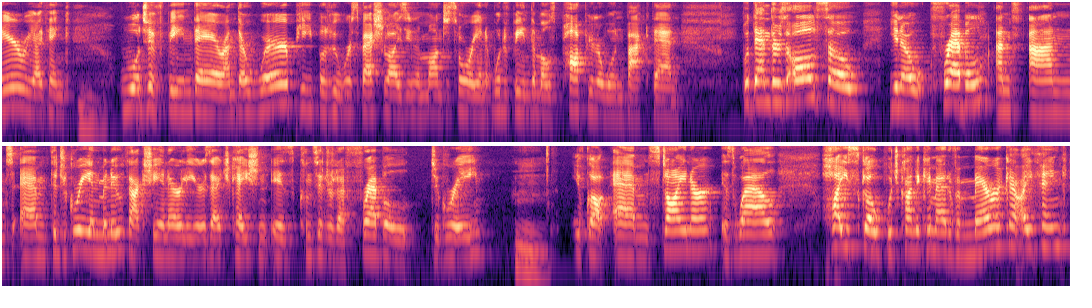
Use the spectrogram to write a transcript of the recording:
Laoghaire, I think, would have been there, and there were people who were specialising in Montessori, and it would have been the most popular one back then. But then there's also, you know, Froebel and and um, the degree in Maynooth actually in early years education is considered a Froebel degree. You've got um, Steiner as well. High Scope, which kind of came out of America, I think.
